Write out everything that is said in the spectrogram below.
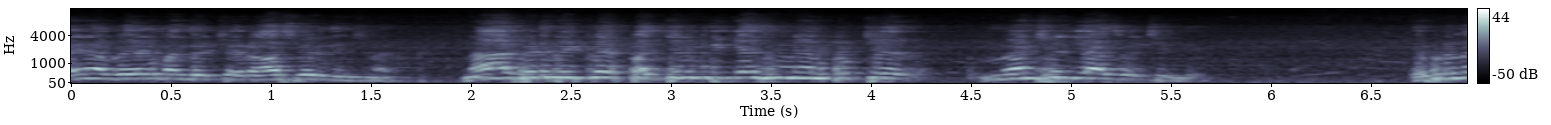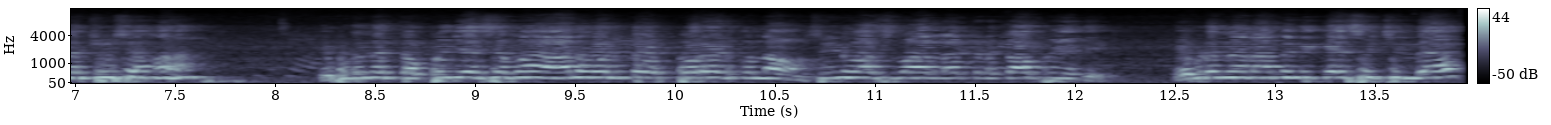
అయినా వేల మంది వచ్చారు ఆశీర్వదించినారు. నా అఫిడవిట్లో పద్దెనిమిది కేసులు నేను బుక్ చేయాలి. మెన్షన్ చేయాల్సి వచ్చింది. ఎప్పుడన్నా చూసామా? ఎప్పుడన్నా తప్పులు చేసామా? ఆనవాళ్ళతో పోరాడుకున్నాం. శ్రీనివాస్ మాల్ అక్కడ కాపీ ఇది. ఎప్పుడన్నా నా మీద కేసు వచ్చిందా?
